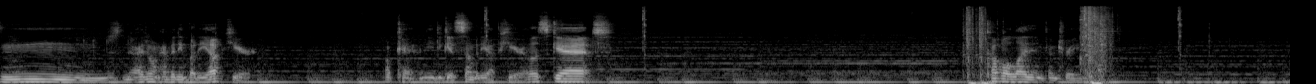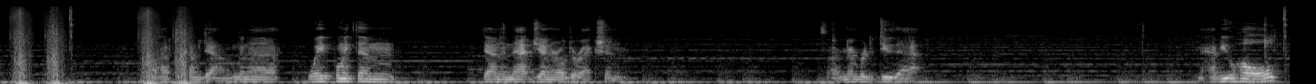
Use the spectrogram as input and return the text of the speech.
Mm, I don't have anybody up here. Okay, I need to get somebody up here. Let's get couple light infantry. I'll have to come down. I'm gonna waypoint them down in that general direction. So I remember to do that. Have you hold.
